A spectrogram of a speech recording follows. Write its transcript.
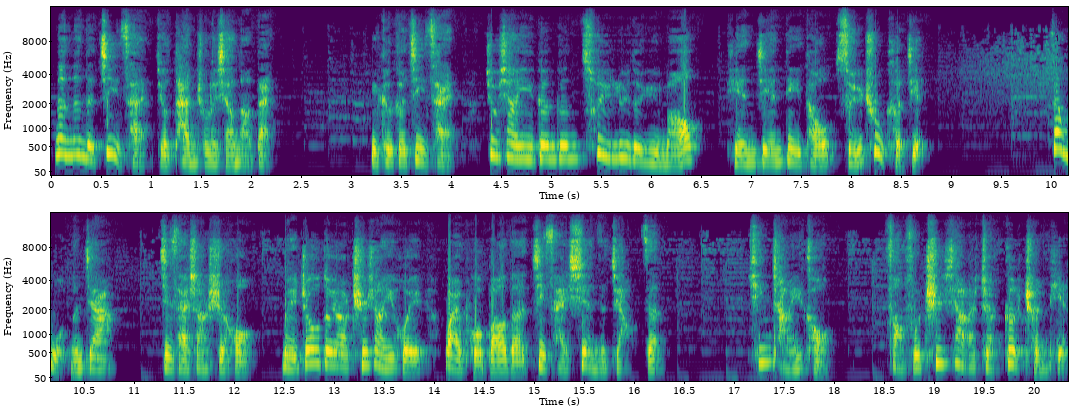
嫩嫩的荠菜就探出了小脑袋。一颗颗荠菜就像一根根翠绿的羽毛，田间地头随处可见。在我们家，荠菜上市后，每周都要吃上一回外婆包的荠菜馅的饺子，轻尝一口，仿佛吃下了整个春天。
